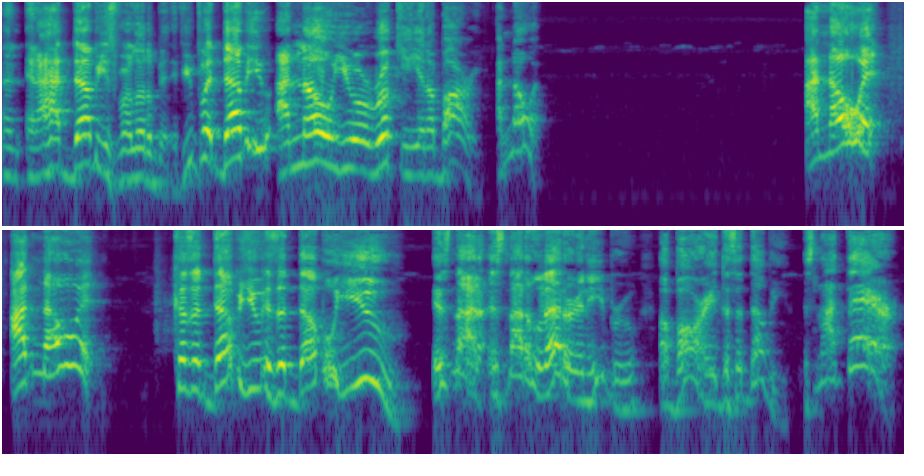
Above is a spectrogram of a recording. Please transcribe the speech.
And, and I had W's for a little bit. If you put W, I know you're a rookie in Abari. I know it. I know it. I know it. Because a W is a W. It's not, it's not a letter in Hebrew. Abari, that's a W. It's not there.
